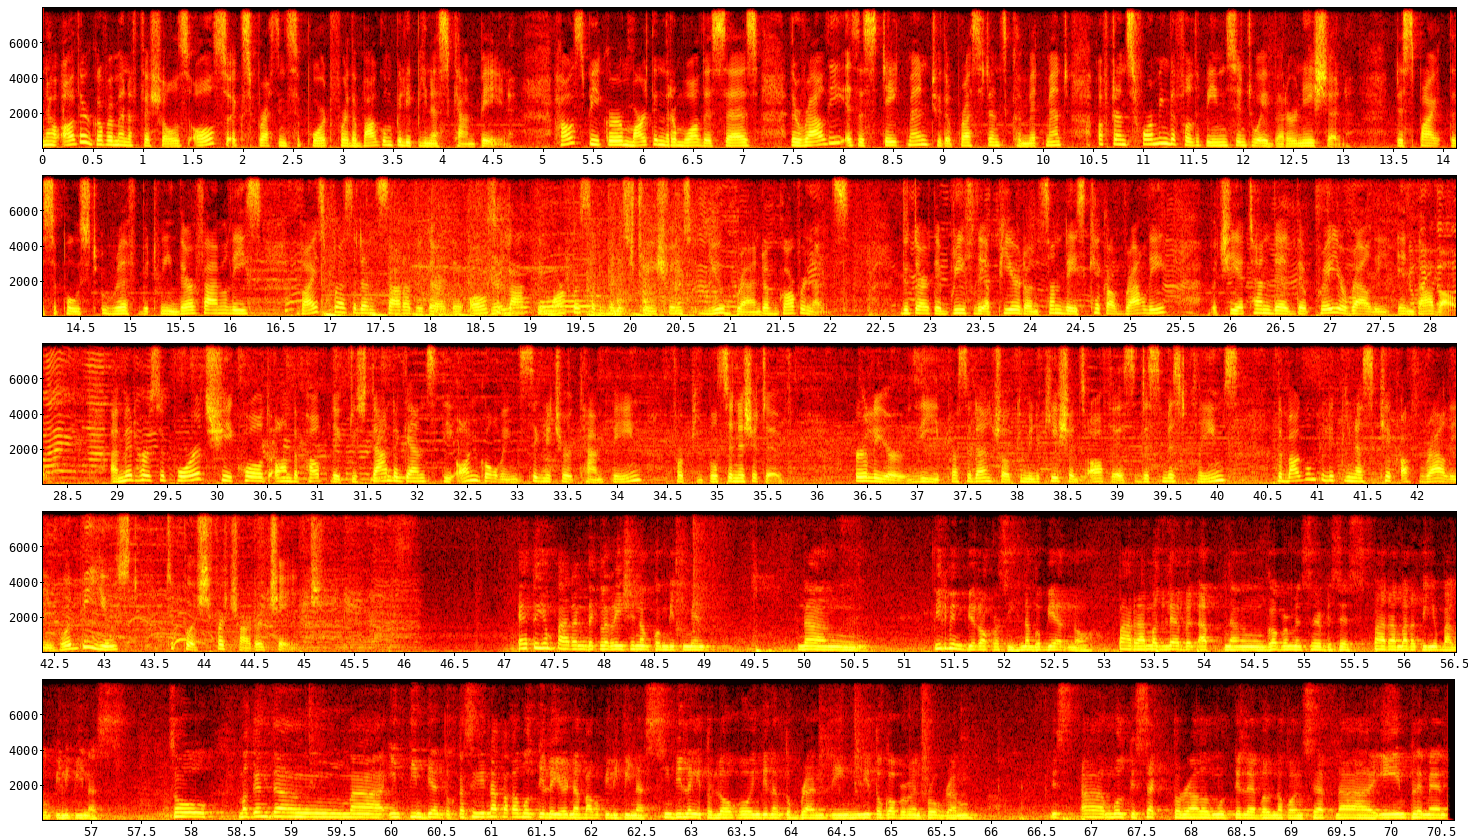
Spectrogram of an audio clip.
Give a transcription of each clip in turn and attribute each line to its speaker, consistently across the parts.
Speaker 1: Now, other government officials also expressing support for the Bagong Pilipinas campaign. House Speaker Martin Romualdez says the rally is a statement to the president's commitment of transforming the Philippines into a better nation. Despite the supposed rift between their families, Vice President Sara Duterte also backed the Marcos administration's new brand of governance. Duterte briefly appeared on Sunday's kickoff rally, but she attended the prayer rally in Davao. Amid her support, she called on the public to stand against the ongoing signature campaign for People's Initiative. Earlier, the Presidential Communications Office dismissed claims the Bagong Pilipinas kickoff rally would be used to push for charter change.
Speaker 2: Ito yung parang declaration ng commitment ng Philippine bureaucracy, ng gobyerno, para mag-level up ng government services para marating yung bagong Pilipinas. So, magandang maintindihan to kasi napaka-multi-layer na bagong Pilipinas. Hindi lang ito logo, hindi lang ito branding, hindi ito government program. It's a multi-sectoral, multi-level na concept na i-implement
